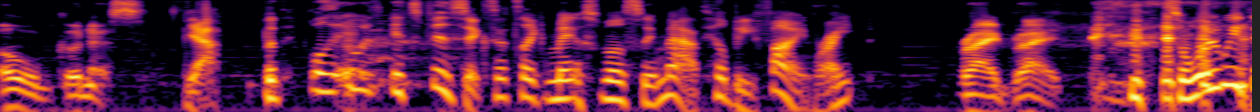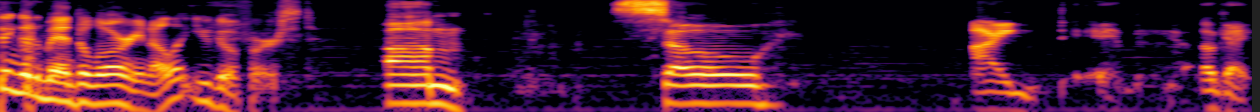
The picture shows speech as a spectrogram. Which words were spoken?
oh goodness. Yeah, but well, it was it's physics. That's like mostly math. He'll be fine, right? Right, right. So, what do we think of the Mandalorian? I'll let you go first. Um, so I okay.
